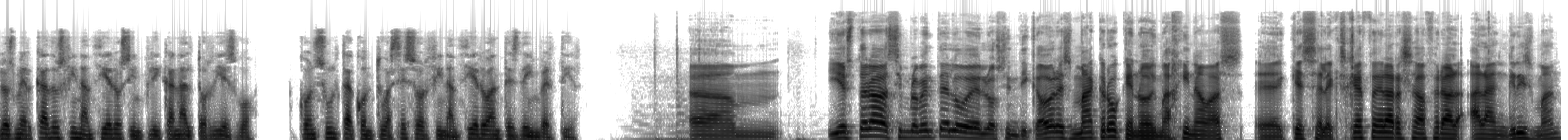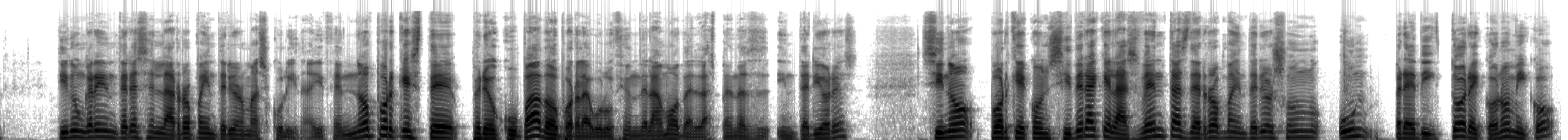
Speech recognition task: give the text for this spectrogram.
Los mercados financieros implican alto riesgo, consulta con tu asesor financiero antes de invertir. Y esto era simplemente lo de los indicadores macro que no imaginabas, eh, que es el ex jefe de la Reserva Federal, Alan Grisman, tiene un gran interés en la ropa interior masculina. Dice, no porque esté preocupado por la evolución de la moda en las prendas interiores, sino porque considera que las ventas de ropa interior son un predictor económico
